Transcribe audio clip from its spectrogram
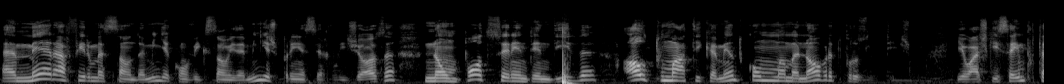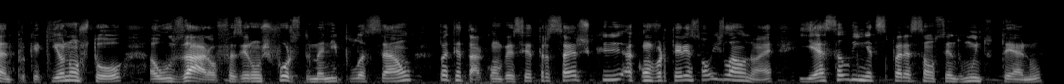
A mera afirmação da minha convicção e da minha experiência religiosa não pode ser entendida automaticamente como uma manobra de proselitismo. E eu acho que isso é importante, porque aqui eu não estou a usar ou fazer um esforço de manipulação para tentar convencer terceiros que a converterem-se ao Islão, não é? E essa linha de separação sendo muito tenue,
